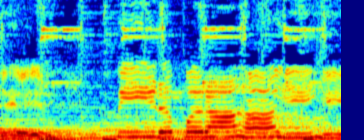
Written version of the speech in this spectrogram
જે પીડ પરાઈ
